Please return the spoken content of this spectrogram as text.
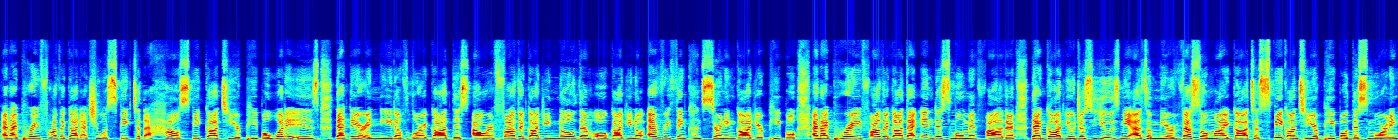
And I pray, Father God, that you will speak to the house, speak, God, to your people, what it is that they are in need of, Lord God, this hour. Father God, you know them, oh God. You know everything concerning, God, your people. And I pray, Father God, that in this moment, Father, that God, you'll just use me as a mere vessel, my God, to speak unto your people this morning.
